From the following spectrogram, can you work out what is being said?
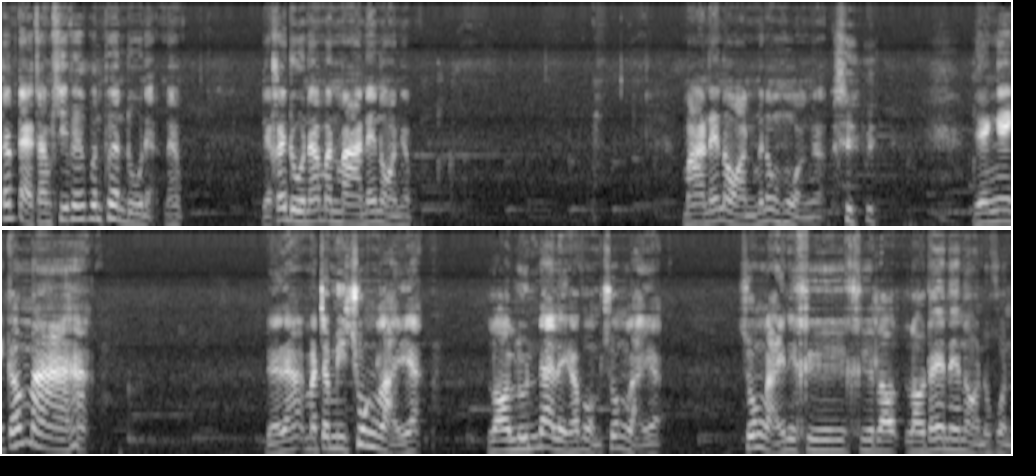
ตั้งแต่ทำคลิปให้เพื่อนๆดูเนี่ยนะครับเดี๋ยวค่อยดูนะมันมาแน่นอนครับ มาแน่นอนไม่ต้องห่วงอะยังไงก็มาฮะเดี๋ยวนะมันจะมีช่วงไหลอะรอลุ้นได้เลยครับผมช่วงไหลอะช่วงไหลนี่คือคือเราเราได้แน่นอนทุกคน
